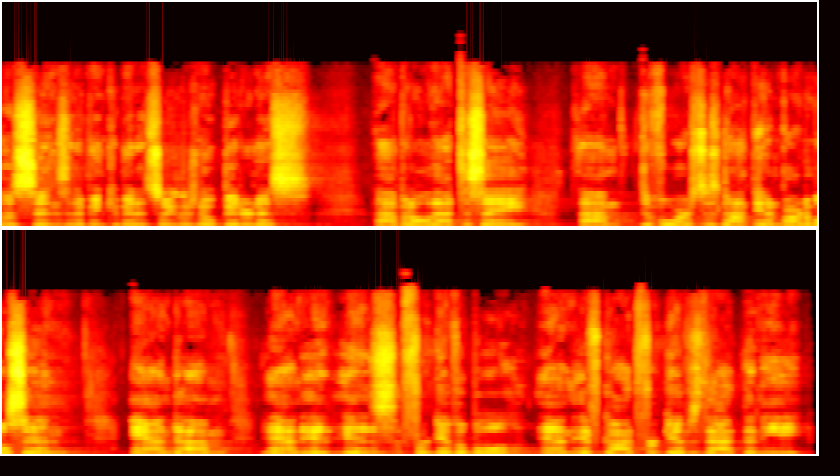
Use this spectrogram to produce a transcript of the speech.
those sins that have been committed so there's no bitterness? Uh, but all that to say, um, divorce is not the unpardonable sin. And, um, and it is forgivable. And if God forgives that, then he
